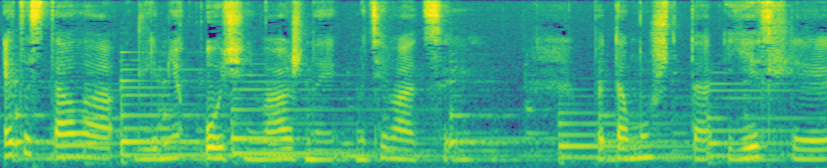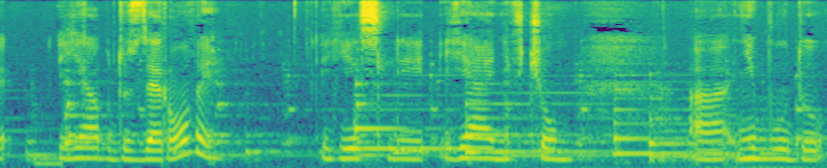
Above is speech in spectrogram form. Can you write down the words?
Это стало для меня очень важной мотивацией, потому что если я буду здоровой, если я ни в чем а, не буду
